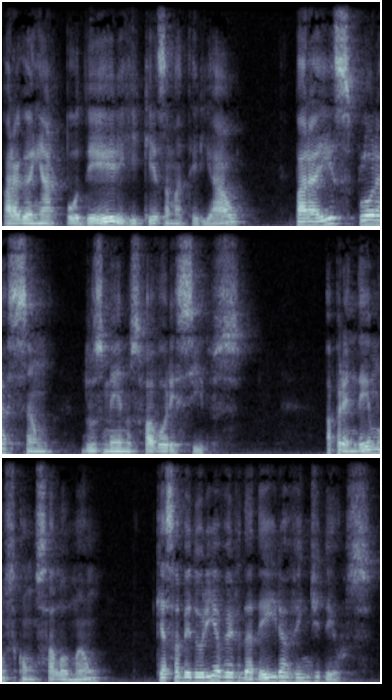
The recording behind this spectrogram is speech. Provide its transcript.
para ganhar poder e riqueza material, para exploração dos menos favorecidos. Aprendemos com Salomão que a sabedoria verdadeira vem de Deus.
